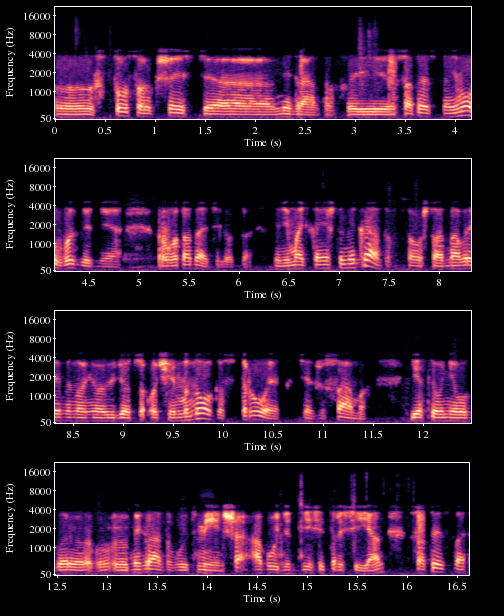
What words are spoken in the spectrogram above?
146 э, мигрантов. И, соответственно, ему выгоднее работодателю-то нанимать, конечно, мигрантов, потому что одновременно у него ведется очень много строек тех же самых. Если у него, говорю, мигрантов будет меньше, а будет 10 россиян, соответственно,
